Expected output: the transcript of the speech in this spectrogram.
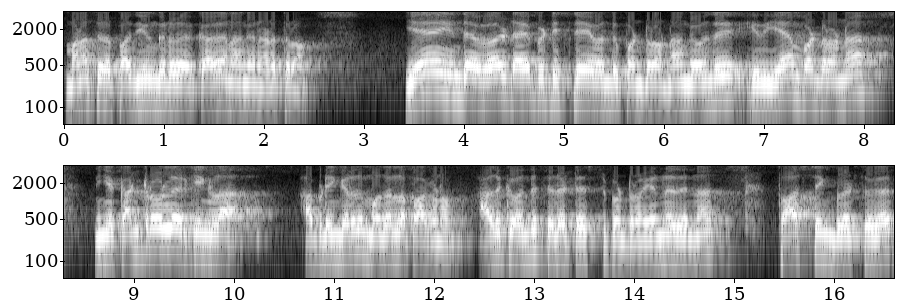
மனசில் பதியுங்கிறதுக்காக நாங்கள் நடத்துகிறோம் ஏன் இந்த வேர்ல்ட் டயபெட்டிஸ் டே வந்து பண்ணுறோம் நாங்கள் வந்து இது ஏன் பண்ணுறோன்னா நீங்கள் கண்ட்ரோலில் இருக்கீங்களா? அப்படிங்கிறது முதல்ல பார்க்கணும். அதுக்கு வந்து சில டெஸ்ட் பண்ணுறோம் என்னதுன்னா ஃபாஸ்டிங் பிளட் சுகர்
